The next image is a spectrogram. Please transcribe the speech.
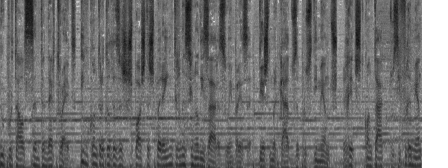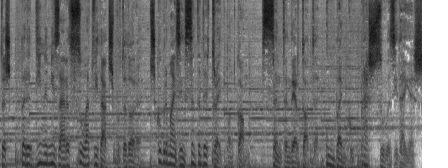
No portal Santander Trade, encontra todas as respostas para internacionalizar a sua empresa, desde mercados a procedimentos, redes de contactos e ferramentas para dinamizar a sua atividade exportadora. Descubra mais em santandertrade.com. Santander Tota, um banco para as suas ideias.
